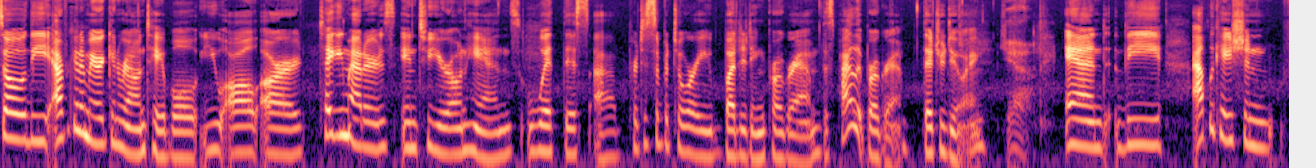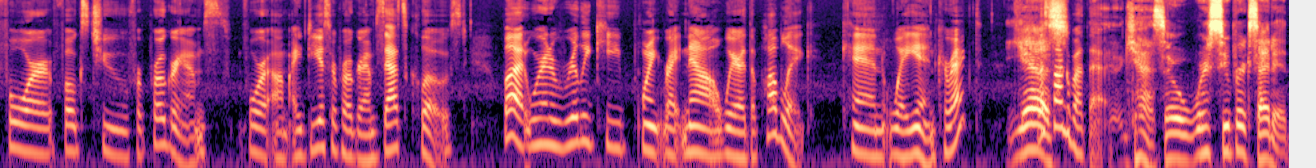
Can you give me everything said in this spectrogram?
So, the African American Roundtable, you all are taking matters into your own hands with this uh, participatory budgeting program, this pilot program that you're doing. Yeah. And the application for folks to for programs for um, ideas for programs that's closed. But we're in a really key point right now where the public can weigh in. Correct? Yes. Let's talk about that. Yeah. So we're super excited.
